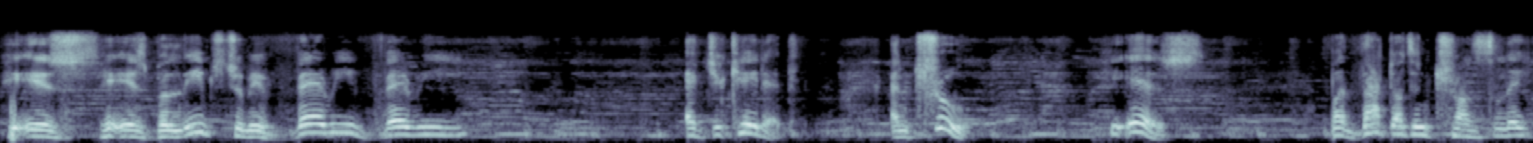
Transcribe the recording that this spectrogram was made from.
he is he is believed to be very very educated and true. He is. But that doesn't translate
